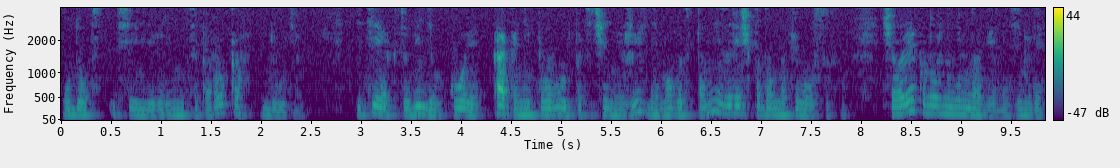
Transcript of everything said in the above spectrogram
удобств и всей ее вереницы пороков людям. И те, кто видел, кое, как они плывут по течению жизни, могут вполне изречь подобно философу. Человеку нужно немногое на земле,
